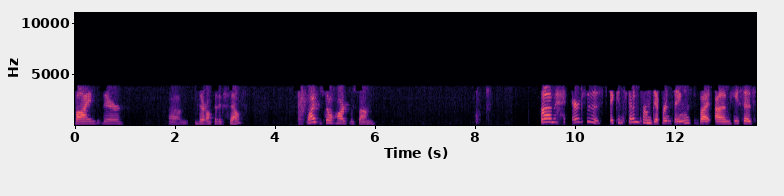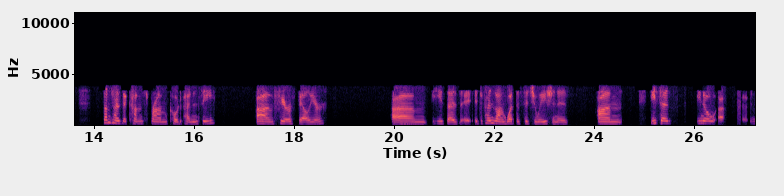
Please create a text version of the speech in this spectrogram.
find their um, their authentic self? Why is it so hard for some? Um, Erik says it can stem from different things, but um, he says sometimes it comes from codependency, um, fear of failure. Um, he says it, it depends on what the situation is. Um, he says, you know, uh,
